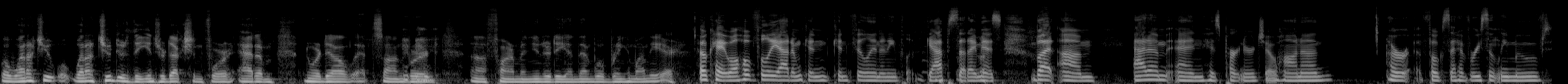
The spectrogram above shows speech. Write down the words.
Well, why don't you why don't you do the introduction for Adam Nordell at Songbird uh, Farm and Unity, and then we'll bring him on the air. Okay. Well, hopefully Adam can can fill in any pl- gaps that I miss. But um, Adam and his partner Johanna are folks that have recently moved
